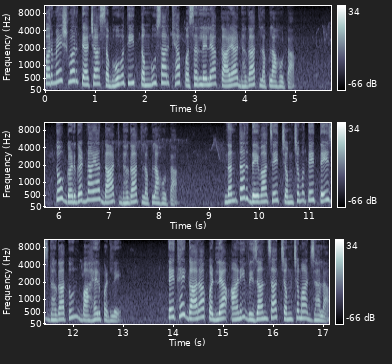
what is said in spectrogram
परमेश्वर त्याच्या सभोवती तंबूसारख्या पसरलेल्या काळ्या ढगात लपला होता. तो गडगडणाऱ्या दाट ढगात लपला होता. नंतर देवाचे चमचमते तेज ढगातून बाहेर पडले. तेथे गारा पडल्या आणि विजांचा चमचमाट झाला.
